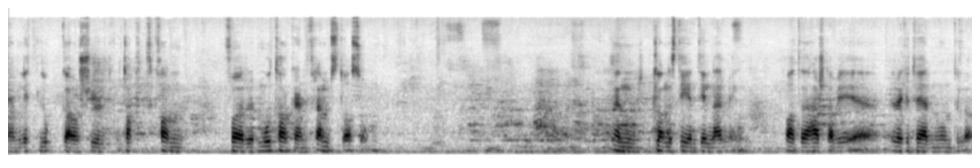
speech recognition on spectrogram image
en litt lukka og skjult kontakt kan for mottakeren fremstå som en klandestin tilnærming. Og at her skal vi eh, rekruttere noen til å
